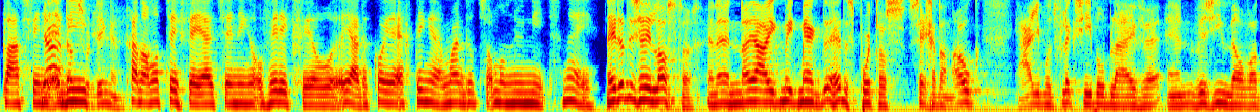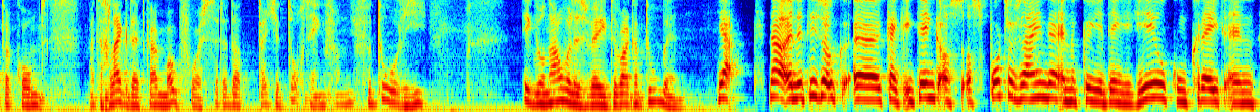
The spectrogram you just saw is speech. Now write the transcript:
plaatsvinden? Ja, en dat die soort dingen. gaan allemaal tv-uitzendingen of weet ik veel. Ja, dan kon je echt dingen, maar dat is allemaal nu niet. Nee. Nee, dat is heel lastig. En, en nou ja, ik, ik merk, hè, de sporters zeggen dan ook... ja, je moet flexibel blijven en we zien wel wat er komt. Maar tegelijkertijd kan ik me ook voorstellen dat, dat je toch denkt van... verdorie, ik wil nou wel eens weten waar ik aan toe ben. Ja, nou en het is ook, uh, kijk, ik denk als, als sporter zijnde, en dan kun je denk ik heel concreet en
